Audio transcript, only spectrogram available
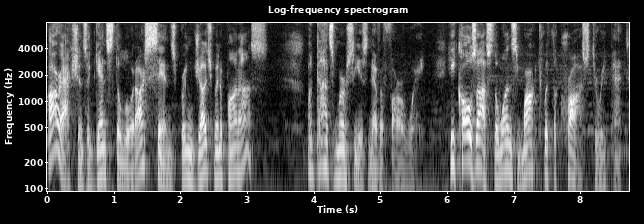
Our actions against the Lord, our sins, bring judgment upon us. But God's mercy is never far away. He calls us, the ones marked with the cross, to repent.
